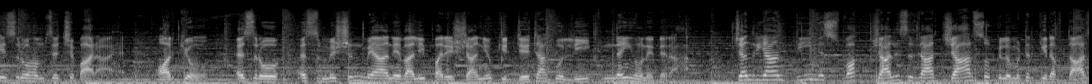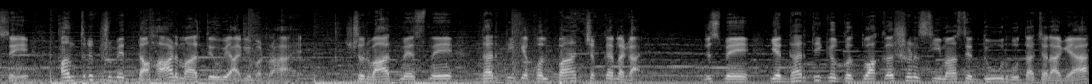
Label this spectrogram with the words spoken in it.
इसरो हमसे छिपा रहा है? और क्यों इसरो इस मिशन में आने वाली परेशानियों की डेटा को लीक नहीं होने दे रहा? चंद्रयान तीन इस वक्त 40,400 किलोमीटर की रफ्तार से अंतरिक्ष में दहाड़ मारते हुए आगे बढ़ रहा है। शुरुआत में इसने धरती के कुल पाँच चक्कर लगाए, जिसमें यह धरती के गुरुत्वाकर्षण सीमा से दूर होता चला गया।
